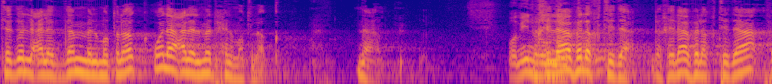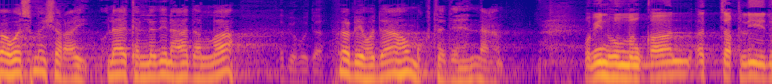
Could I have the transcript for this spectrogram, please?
تدل على الذم المطلق ولا على المدح المطلق. نعم. ومنهم بخلاف الاقتداء. بخلاف الاقتداء فهو اسم شرعي. أولئك الذين هدى الله فبهداه مقتده نعم. ومنهم من قال التقليد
